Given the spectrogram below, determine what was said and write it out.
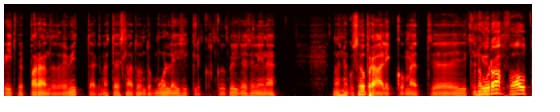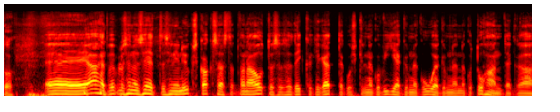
Priit võib parandada või mitte, aga noh, Tesla tundub mulle isiklikult kui kõige selline noh, nagu sõbralikum, et äh, ikkagi nagu rahvaauto? Äh, jah, et võib-olla see on see, et selline üks-kaks aastat vana auto sa saad ikkagi kätte kuskil nagu viiekümne, kuuekümne nagu tuhandega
